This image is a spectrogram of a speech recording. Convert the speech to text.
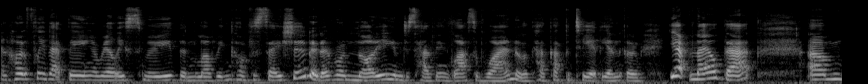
And hopefully, that being a really smooth and loving conversation and everyone nodding and just having a glass of wine or a cup of tea at the end going, yep, nailed that. Um,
